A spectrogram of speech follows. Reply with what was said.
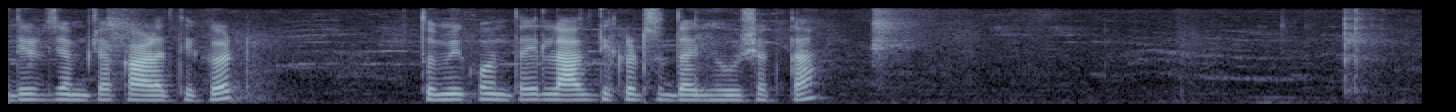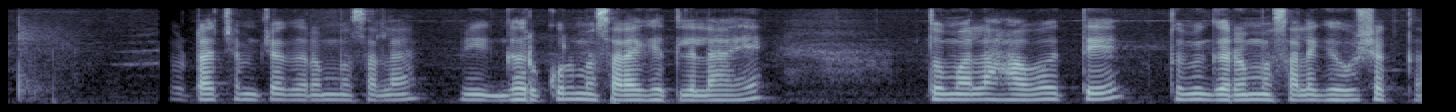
दीड चमचा काळं तिखट. तुम्ही कोणताही लाल तिखटसुद्धा घेऊ शकता. छोटा चमचा गरम मसाला मी घरकुल मसाला घेतलेला आहे. तुम्हाला हवं ते तुम्ही गरम मसाला घेऊ शकता.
